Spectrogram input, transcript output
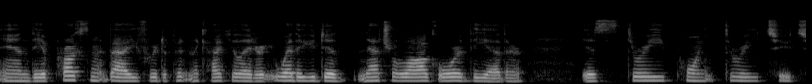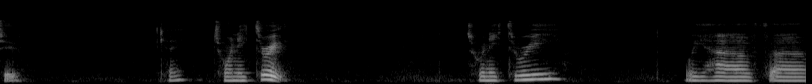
And the approximate value for you to put in the calculator, whether you did natural log or the other, is 3.322. Okay, 23. 23, we have uh,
